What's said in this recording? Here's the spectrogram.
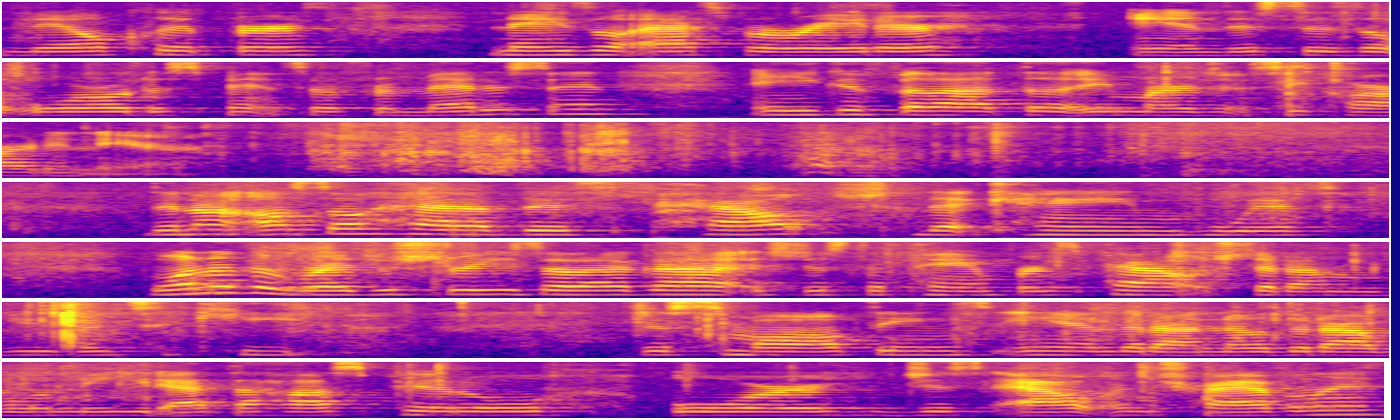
nail clippers, nasal aspirator, and this is an oral dispenser for medicine. And you can fill out the emergency card in there. Then I also have this pouch that came with one of the registries that I got It's just a Pampers pouch that I'm using to keep just small things in that I know that I will need at the hospital or just out and traveling.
